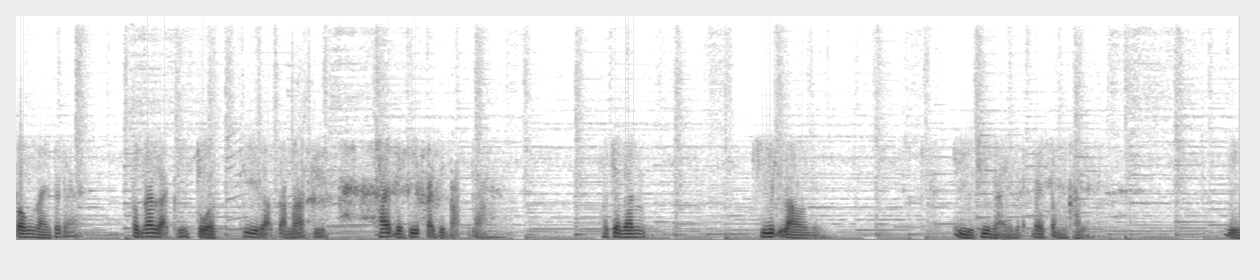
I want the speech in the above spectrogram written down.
ตรงไหนก็ได้ตรงนั้นแหละคือตัวที่เราสามารถที่ใช้เป็นที่ปฏิบัติได้ เพราะฉะนั้นชีวิตเราเนี่ยอยู่ที่ไหนเนี่ยไม่สำคัญ อยู่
